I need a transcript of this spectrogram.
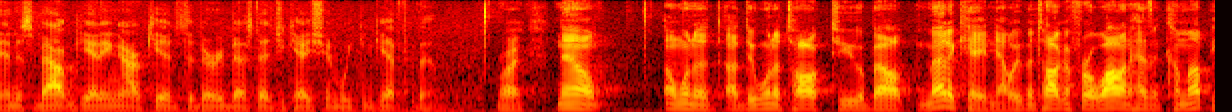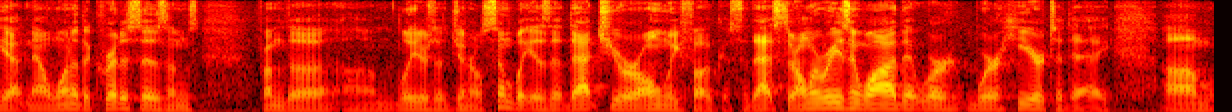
and it's about getting our kids the very best education we can get for them. Right. Now, I want to. I do want to talk to you about Medicaid. Now, we've been talking for a while and it hasn't come up yet. Now, one of the criticisms from the um, leaders of the General Assembly is that that's your only focus. So that's the only reason why that we're, we're here today um,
